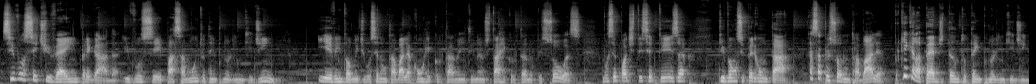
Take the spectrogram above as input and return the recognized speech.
Se você tiver empregada e você passa muito tempo no LinkedIn e eventualmente você não trabalha com recrutamento e não está recrutando pessoas, você pode ter certeza que vão se perguntar: essa pessoa não trabalha? Por que, que ela perde tanto tempo no LinkedIn?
